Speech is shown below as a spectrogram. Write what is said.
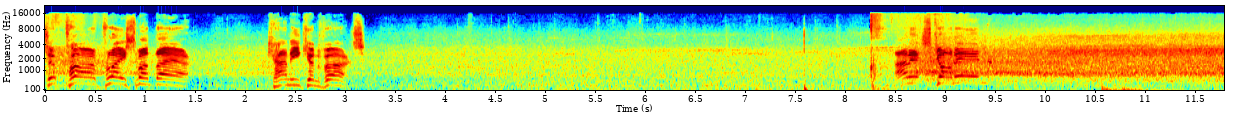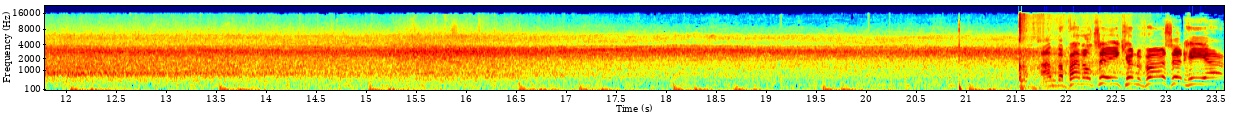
Superb placement there. Can he convert? And it's gone in. And the penalty converted here.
